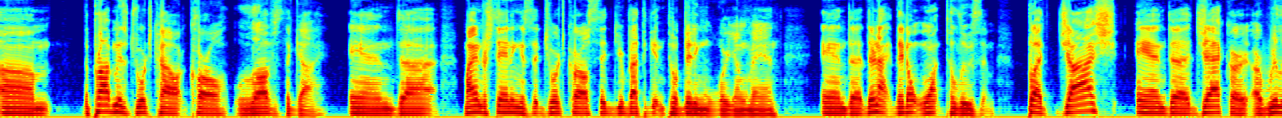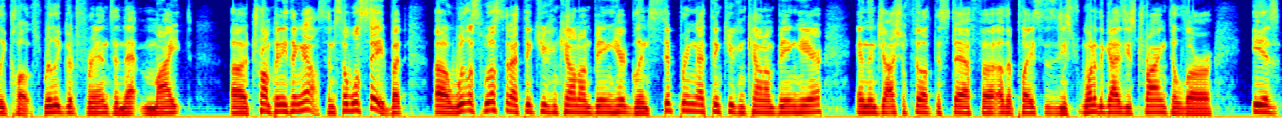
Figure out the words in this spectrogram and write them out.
Um, the problem is George Karl, Karl loves the guy. And uh, my understanding is that George Karl said, you're about to get into a bidding war, young man. And uh, they're not they don't want to lose him. But Josh and uh, Jack are, are really close, really good friends, and that might uh, trump anything else. And so we'll see. But uh, Willis Wilson, I think you can count on being here. Glynn Cyprien, I think you can count on being here. And then Josh will fill out the staff uh, other places. And He's One of the guys he's trying to lure is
